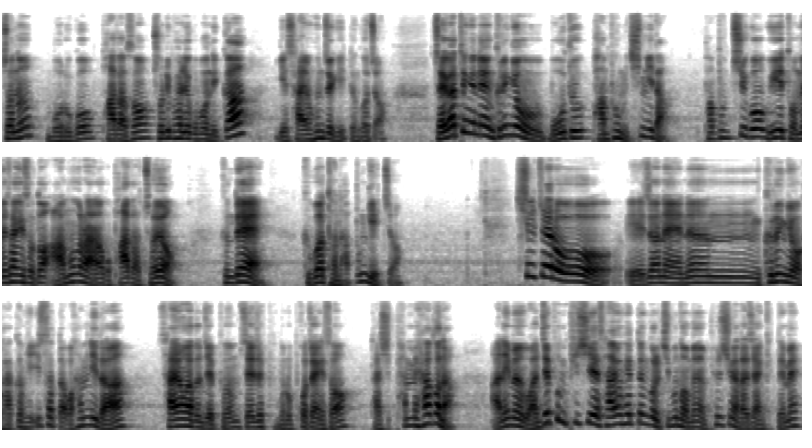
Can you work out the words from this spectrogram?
저는 모르고 받아서 조립하려고 보니까 이게 사용 흔적이 있던 거죠. 저 같은 경우에는 그런 경우 모두 반품을 칩니다. 반품 치고 위에 도매상에서도 아무 말 안 하고 받아줘요. 근데 그보다 더 나쁜 게 있죠. 실제로 예전에는 그런 경우가 가끔씩 있었다고 합니다. 사용하던 제품 새 제품으로 포장해서 다시 판매하거나 아니면 완제품 PC에 사용했던 걸 집어넣으면 표시가 나지 않기 때문에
